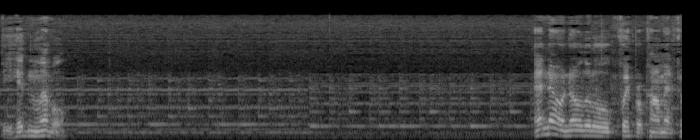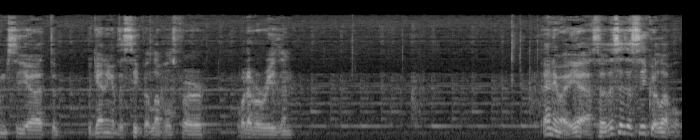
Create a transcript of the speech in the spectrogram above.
The hidden level. And no, no little quip or comment from Sia at the beginning of the secret levels for whatever reason. Anyway, yeah, so this is a secret level.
